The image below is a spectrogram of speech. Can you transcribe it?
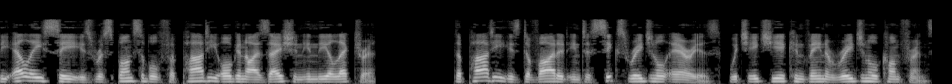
LEC is responsible for party organisation in the electorate. The party is divided into six regional areas, which each year convene a regional conference.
